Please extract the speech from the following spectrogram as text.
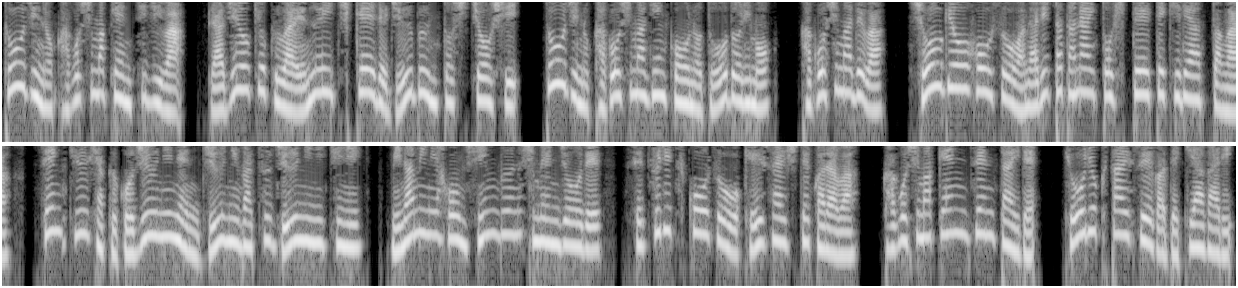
当時の鹿児島県知事はラジオ局は NHK で十分と主張し、当時の鹿児島銀行の頭取も鹿児島では商業放送は成り立たないと否定的であったが、1952年12月12日に南日本新聞紙面上で設立構想を掲載してからは、鹿児島県全体で協力体制が出来上がり、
